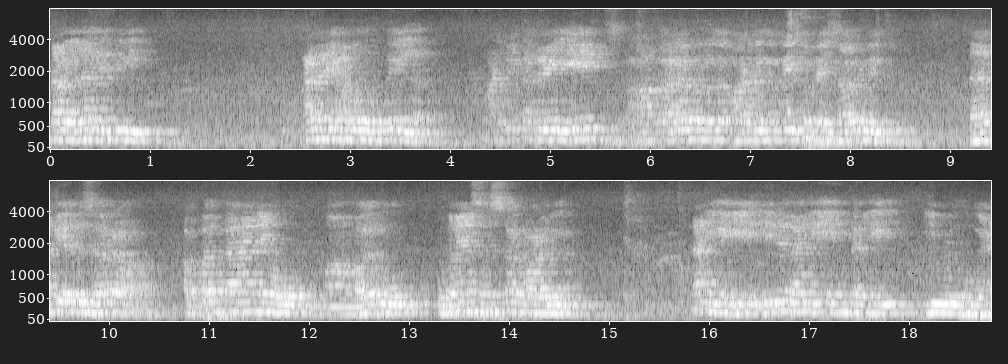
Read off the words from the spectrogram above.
ನಾವೆಲ್ಲ ಇದ್ದೀವಿ ಆದರೆ ಯಾವ ರೊಕ್ಕ ಇಲ್ಲ ಮಾಡಬೇಕಂದ್ರೆ ಏನು ಆ ಕಾಲದೊಳಗ ಮಾಡ್ಬೇಕಂದ್ರೆ ಇಪ್ಪತ್ತೈದು ಸಾವಿರ ಬೇಕು. ನನಗೆ ಎರಡು ಸಾವಿರ ಅಪ್ಪತ್ತಾನ ನೀವು ಆ, ಮಗದು ಉಪನಯನ ಸಂಸ್ಕಾರ ಮಾಡಬೇಕು. ನನಗೆ ದಿನದಾಗಿ ಏನು ತರಲಿ ಇವಳು ಹೋಗೋಣ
